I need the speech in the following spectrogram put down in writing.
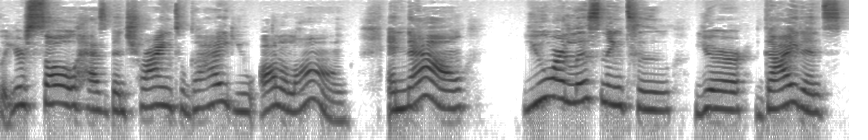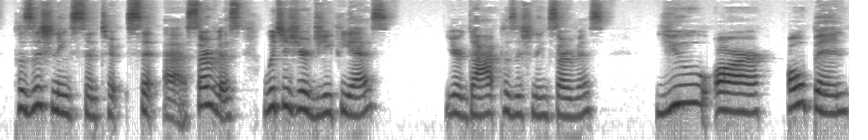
but your soul has been trying to guide you all along. And now you are listening to your guidance positioning center uh, service, which is your GPS, your God positioning service. You are open.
